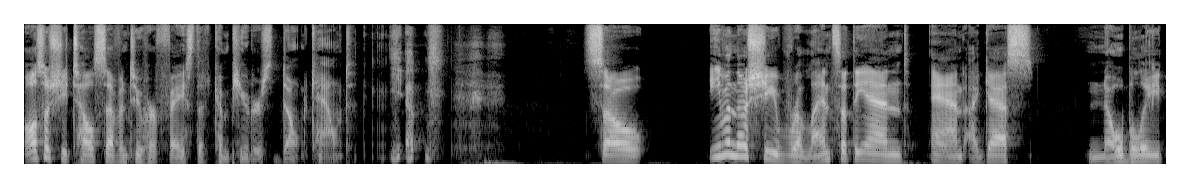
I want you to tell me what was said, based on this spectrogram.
Also, she tells Seven to her face that computers don't count. Yep. So, even though she relents at the end and I guess nobly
